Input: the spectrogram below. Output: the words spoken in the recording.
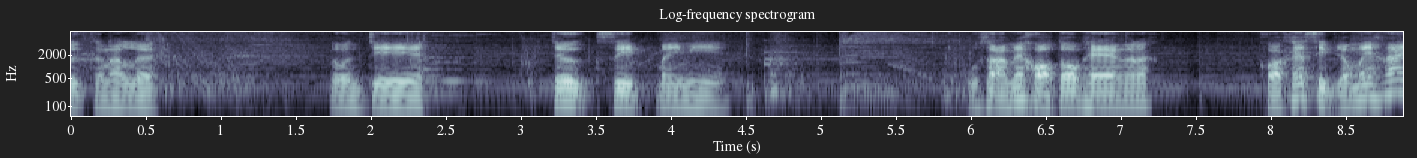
ลึกๆทั้งนั้นเลย โดนเจ จึกสิบไม่มี อุตส่าห์ไม่ขอตัวแพงนะ ขอแค่สิบยังไม่ให้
